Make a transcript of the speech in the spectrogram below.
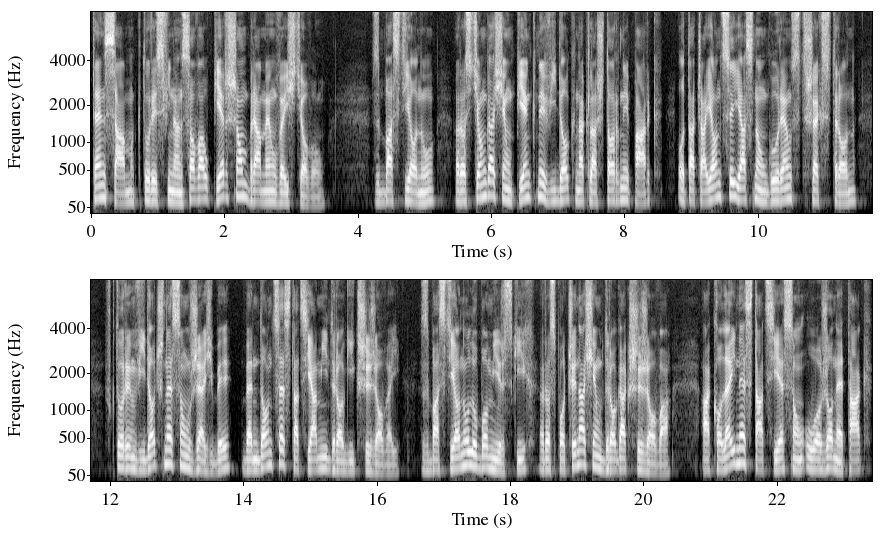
ten sam, który sfinansował pierwszą bramę wejściową. Z bastionu rozciąga się piękny widok na klasztorny park, otaczający jasną górę z trzech stron, w którym widoczne są rzeźby będące stacjami drogi krzyżowej. Z bastionu lubomirskich rozpoczyna się droga krzyżowa, a kolejne stacje są ułożone tak,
